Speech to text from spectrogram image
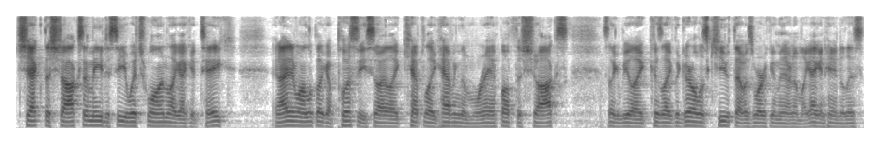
checked the shocks on me to see which one like I could take. And I didn't want to look like a pussy, so I like kept like having them ramp up the shocks so I could be like, because like the girl was cute that was working there, and I'm like, I can handle this.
